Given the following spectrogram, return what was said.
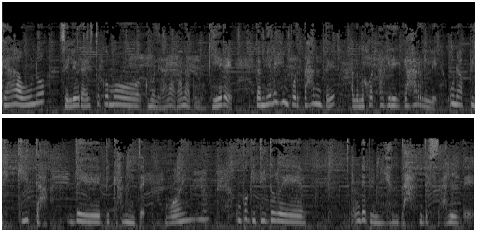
cada uno celebra esto como, como le da la gana, como quiere. También es importante a lo mejor agregarle una pizquita de picante. Bueno, un poquitito de, de pimienta, de sal, de,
